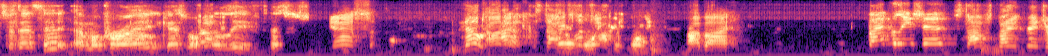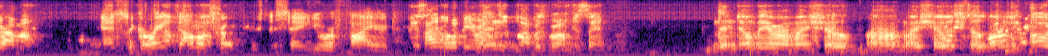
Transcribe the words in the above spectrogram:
So that's it. I'm a pariah. You guys want me to leave? That's Yes. No, Tonic, stop there's flip-flopping. Bye bye. Bye, Felicia. Stop starting great drama. As the great Stop Donald flip-flopping. Trump used to say, you were fired. Because I don't want to be around Then- flip floppers, bro. I'm just saying. then don't be around my show. Uh, my show is still going. To, Oh,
